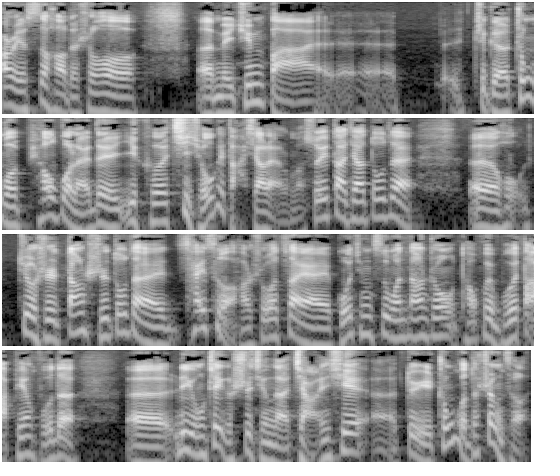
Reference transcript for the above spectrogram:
二月四号的时候，呃，美军把呃。呃这个中国飘过来的一颗气球给打下来了嘛，所以大家都在，呃，就是当时都在猜测哈，说在国情咨文当中，他会不会大篇幅的，呃，利用这个事情呢，讲一些呃对中国的政策，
